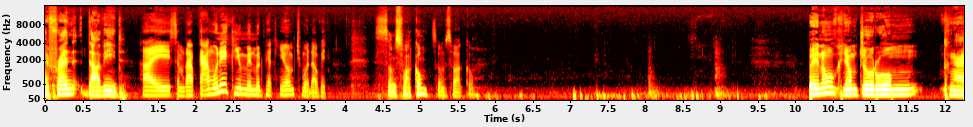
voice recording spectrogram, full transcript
my friend David. ហើយសម្រាប់ការមួយនេះខ្ញុំមានមិត្តភក្តិខ្ញុំឈ្មោះដាវីត Some swakum. សូមស្វាគមន៍ ពេលនោះខ្ញុំចូលរួមថ្ងៃ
